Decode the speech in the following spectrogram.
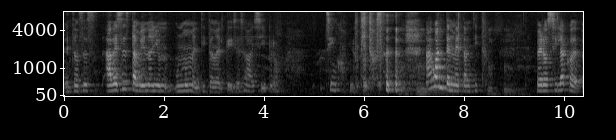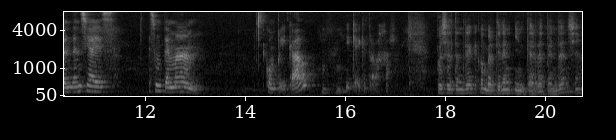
Entonces, a veces también hay un, un momentito en el que dices, ay, sí, pero cinco minutitos. Aguántenme tantito. Pero sí la codependencia es, es un tema complicado y que hay que trabajar. Pues se tendría que convertir en interdependencia,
